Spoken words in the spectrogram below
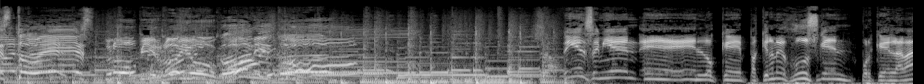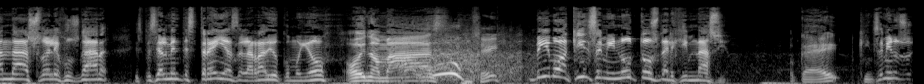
Esto es Tropirollo Cómico. Fíjense bien eh, en lo que, para que no me juzguen, porque en la banda suele juzgar, especialmente estrellas de la radio como yo. Hoy nomás. Sí. Vivo a 15 minutos del gimnasio. Ok. 15 minutos.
